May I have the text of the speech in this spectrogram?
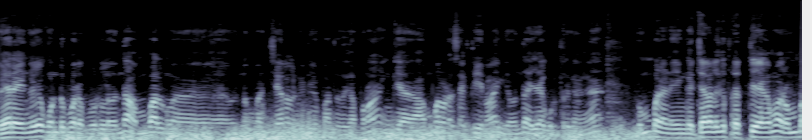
வேறு எங்கேயோ கொண்டு போகிற பொருளை வந்து அம்பாள் நம்ம சேனல் வீடியோ பார்த்ததுக்கப்புறம் இங்கே அம்பாலோட சக்தியெல்லாம் இங்கே வந்து ஐயா கொடுத்துருக்காங்க. ரொம்ப எங்கள் சேனலுக்கு பிரத்யேகமாக ரொம்ப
